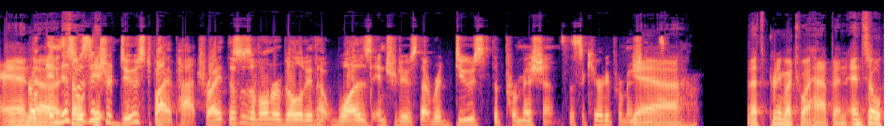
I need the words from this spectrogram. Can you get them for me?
and uh, and this so was it- introduced by a patch, right? This was a vulnerability that was introduced that reduced the permissions, the security permissions. Yeah, that's pretty much what happened. And so,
